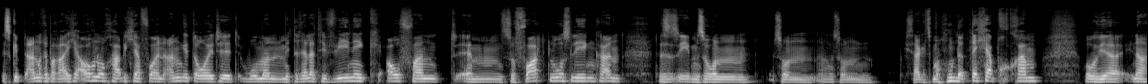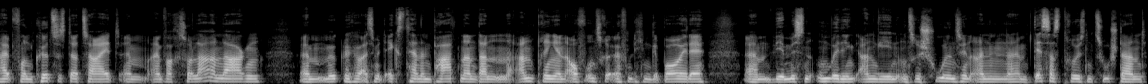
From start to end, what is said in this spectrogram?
Es gibt andere Bereiche auch noch, habe ich ja vorhin angedeutet, wo man mit relativ wenig Aufwand ähm, sofort loslegen kann. Das ist eben so ein, so ein, so ein ich sage jetzt mal 100 Dächer Programm, wo wir innerhalb von kürzester Zeit ähm, einfach Solaranlagen ähm, möglicherweise mit externen Partnern dann anbringen auf unsere öffentlichen Gebäude. Ähm, wir müssen unbedingt angehen, unsere Schulen sind in einem desaströsen Zustand.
